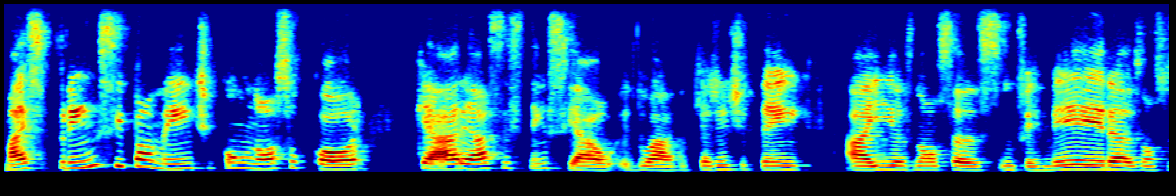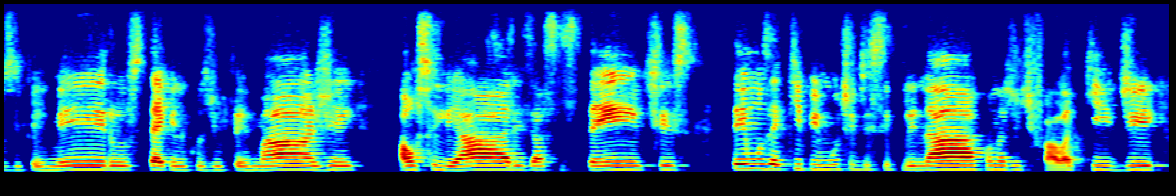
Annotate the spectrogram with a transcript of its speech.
mas principalmente com o nosso core, que é a área assistencial, Eduardo, que a gente tem aí as nossas enfermeiras, nossos enfermeiros, técnicos de enfermagem, auxiliares, assistentes. Temos equipe multidisciplinar, quando a gente fala aqui de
